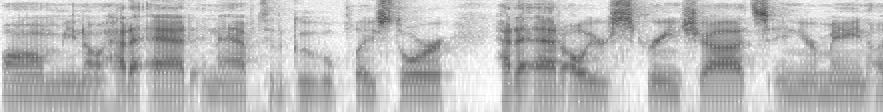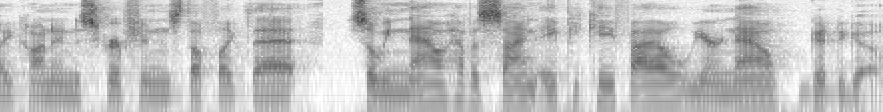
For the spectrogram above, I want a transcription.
um, you know, how to add an app to the Google Play Store, how to add all your screenshots in your main icon and description and stuff like that. So we now have a signed APK file. We are now good to go.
